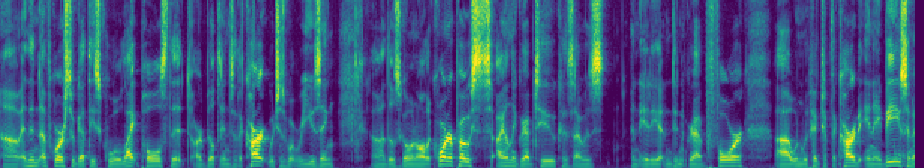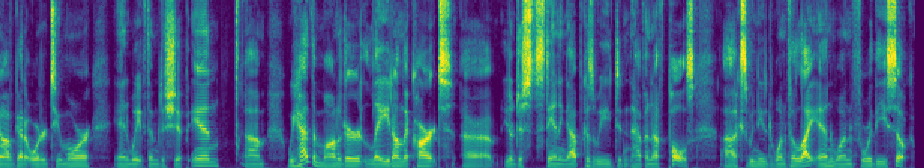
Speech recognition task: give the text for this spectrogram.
uh, and then of course we've got these cool light poles that are built into the cart, which is what we're using. Uh, those go on all the corner posts. I only grabbed two because I was an idiot and didn't grab four uh, when we picked up the card NAB. So now I've got to order two more and wait for them to ship in. Um, we had the monitor laid on the cart, uh, you know, just standing up because we didn't have enough poles because uh, we needed one for the light and one for the silk.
